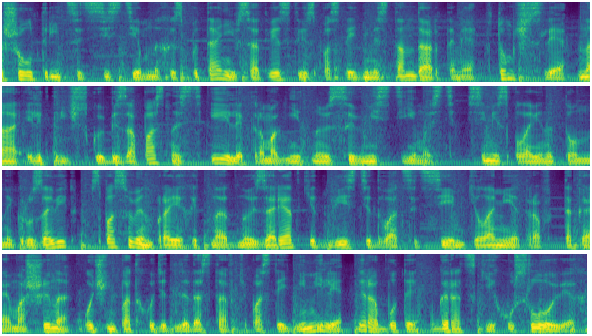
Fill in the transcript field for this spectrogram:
прошел 30 системных испытаний в соответствии с последними стандартами, в том числе на электрическую безопасность и электромагнитную совместимость. 7,5-тонный грузовик способен проехать на одной зарядке 227 километров. Такая машина очень подходит для доставки последней мили и работы в городских условиях.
